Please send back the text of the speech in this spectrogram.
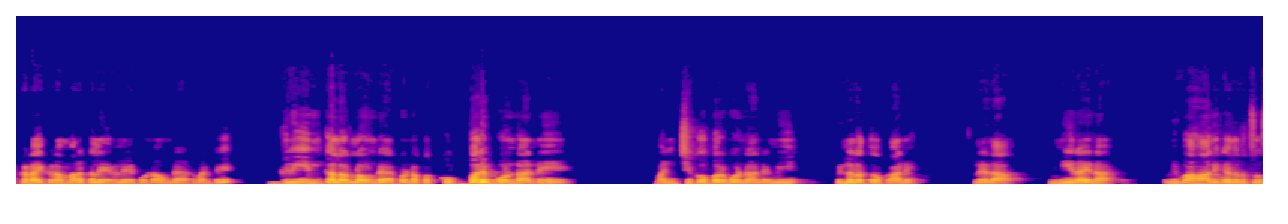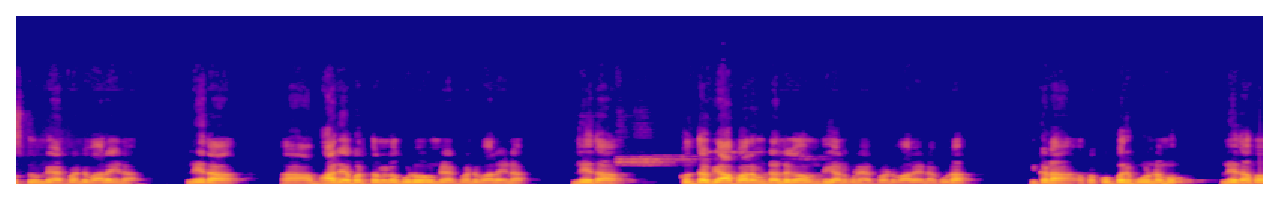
ఎక్కడ ఇక్కడ మరకలు ఏమి లేకుండా ఉండేటువంటి గ్రీన్ కలర్లో ఉండేటువంటి ఒక కొబ్బరి బొండాన్ని మంచి కొబ్బరి బొండాన్ని మీ పిల్లలతో కానీ లేదా మీరైనా వివాహానికి ఎదురు చూస్తూ ఉండేటువంటి వారైనా లేదా భార్యాభర్తలలో గొడవ ఉండేటువంటి వారైనా లేదా కొంత వ్యాపారం డల్గా ఉంది అనుకునేటువంటి వారైనా కూడా ఇక్కడ ఒక కొబ్బరి బోండము లేదా ఒక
